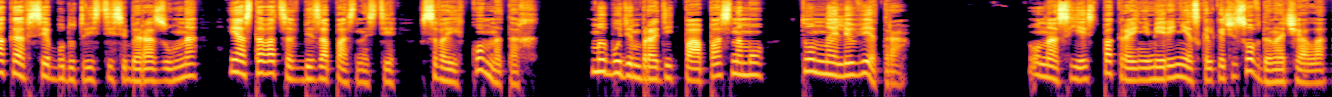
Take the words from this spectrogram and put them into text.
пока все будут вести себя разумно и оставаться в безопасности в своих комнатах, мы будем бродить по опасному туннелю ветра. У нас есть, по крайней мере, несколько часов до начала.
